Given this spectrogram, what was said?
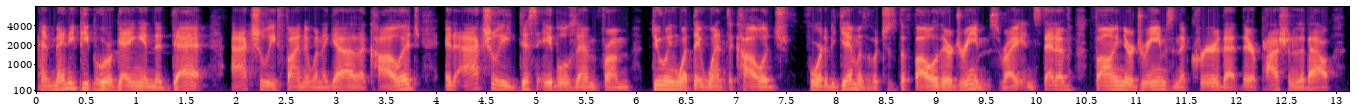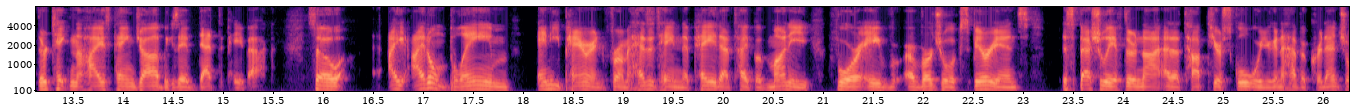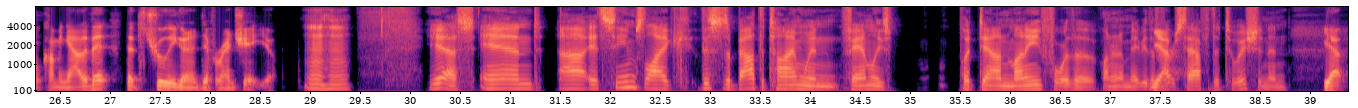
And many people who are getting into debt actually find that when they get out of college, it actually disables them from doing what they went to college for to begin with, which is to follow their dreams, right? Instead of following their dreams in the career that they're passionate about, they're taking the highest paying job because they have debt to pay back. So I, I don't blame any parent from hesitating to pay that type of money for a, a virtual experience especially if they're not at a top tier school where you're going to have a credential coming out of it that's truly going to differentiate you. Mm-hmm. Yes, and uh, it seems like this is about the time when families put down money for the I don't know maybe the yep. first half of the tuition, and yep,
